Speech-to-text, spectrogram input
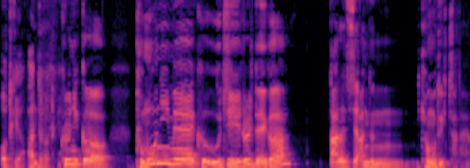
어떻게 해요? 반대로 어떻게 해요? 그러니까 부모님의 그 의지를 내가 따르지 않는 경우도 있잖아요.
